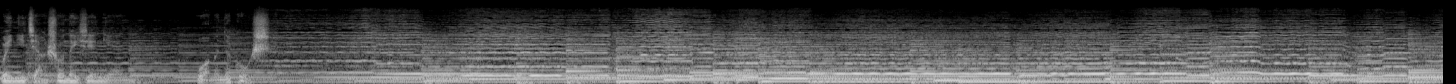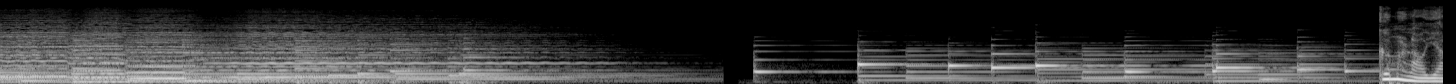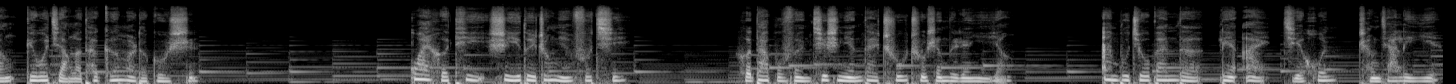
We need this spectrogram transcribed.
为你讲述那些年我们的故事。哥们儿老杨给我讲了他哥们儿的故事。Y 和 T 是一对中年夫妻，和大部分七十年代初出生的人一样，按部就班的恋爱、结婚、成家立业。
